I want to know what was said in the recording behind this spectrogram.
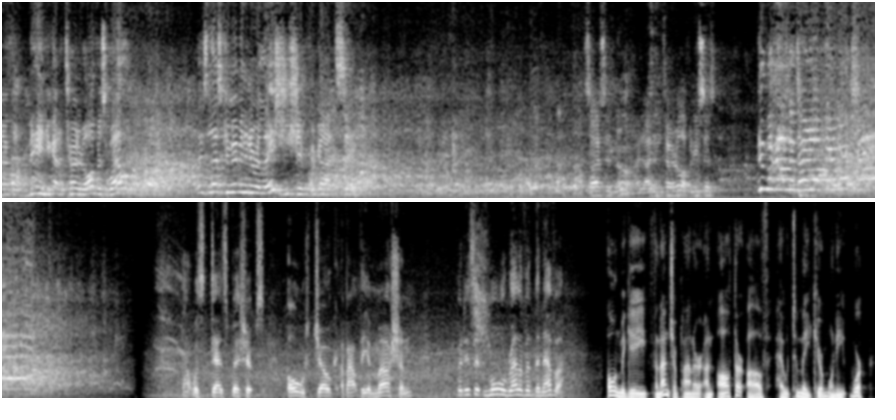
I thought, Man, you got to turn it off as well? There's less commitment in a relationship, for God's sake. So I said, No, I, I didn't turn it off. And he says, You forgot to turn off the! That was Des Bishop's old joke about the immersion, but is it more relevant than ever? Eoin McGee, financial planner and author of How to Make Your Money Work.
